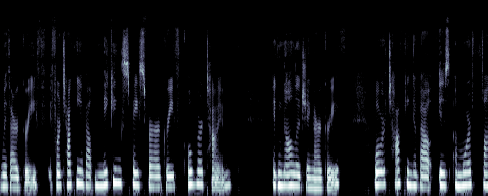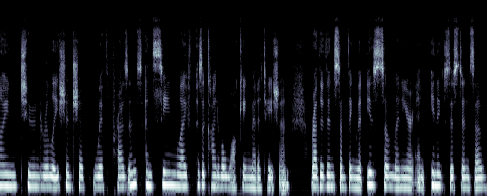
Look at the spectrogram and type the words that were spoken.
with our grief, if we're talking about making space for our grief over time, acknowledging our grief, what we're talking about is a more fine tuned relationship with presence and seeing life as a kind of a walking meditation rather than something that is so linear and in existence of,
